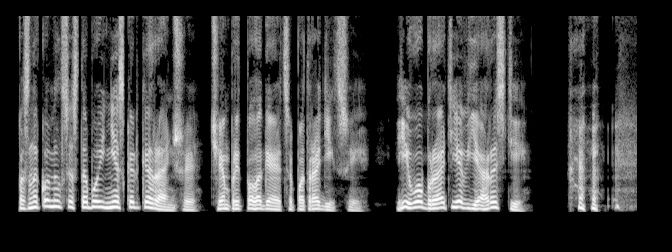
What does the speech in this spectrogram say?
познакомился с тобой несколько раньше, чем предполагается по традиции. Его братья в ярости.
